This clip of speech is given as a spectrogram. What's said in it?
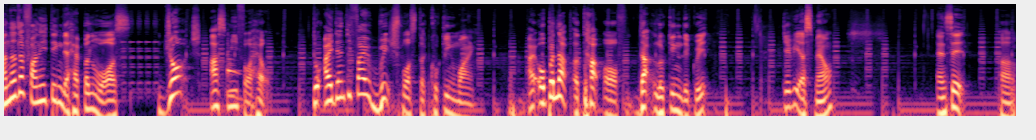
Another funny thing that happened was, George asked me for help to identify which was the cooking wine. I opened up a tub of dark looking liquid, gave it a smell, and said, uh,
